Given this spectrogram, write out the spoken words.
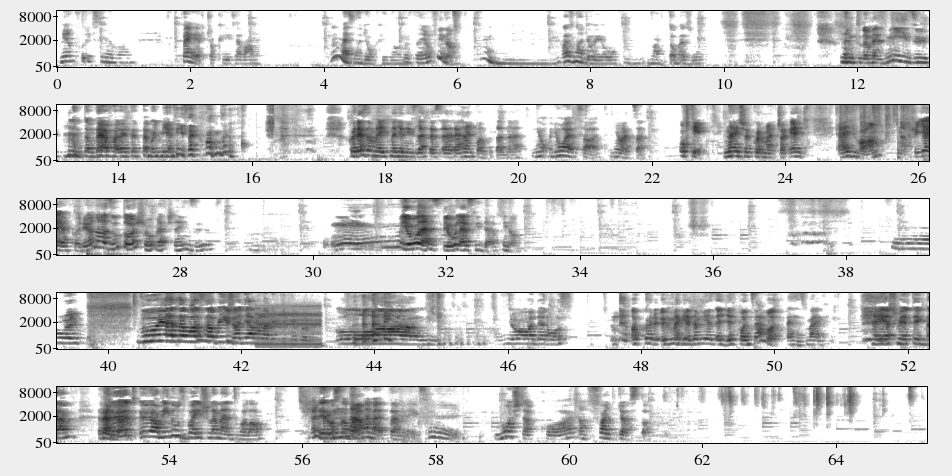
Milyen furi színe van? Fehér csak íze van. Hmm, ez nagyon finom. Ez nagyon finom. Hmm, ez nagyon jó. Nem tudom, ez mi. Nem tudom, ez mi ízű. Nem tudom, de elfelejtettem, hogy milyen ízek vannak. Akkor ez, amelyik nagyon ízlet, ez erre hány pontot adnál? Ny- nyolcat. Nyolcat. Oké, okay. na és akkor már csak egy, egy van. Na figyelj, akkor jön az utolsó versenyző. Mm, jó lesz, jó lesz, hidd el, finom. Fúj. Fúj, ez a wasabi is adjál valamit kiköpöm. Ó, Jó, de rossz. Akkor ő megérdemli az egyes pontszámot? Ehhez meg. Helyes mértékben. Rendben. Sőt, ő a mínuszba is lement vala. Ezért rosszabban Na. nem ettem még. Fú. Most akkor... A fagyasztott.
